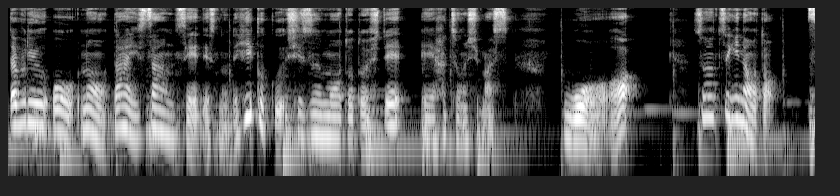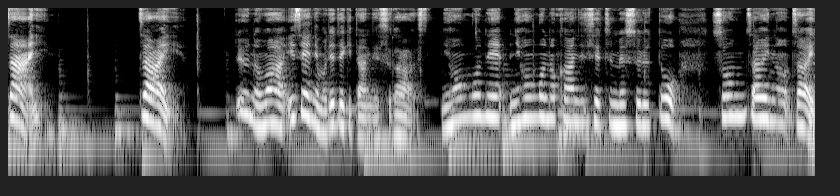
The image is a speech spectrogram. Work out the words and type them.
WO の第三声ですので、低く沈む音として、えー、発音します。その次の音、在。在。というのは以前にも出てきたんですが、日本語で、日本語の漢字で説明すると、存在の在、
